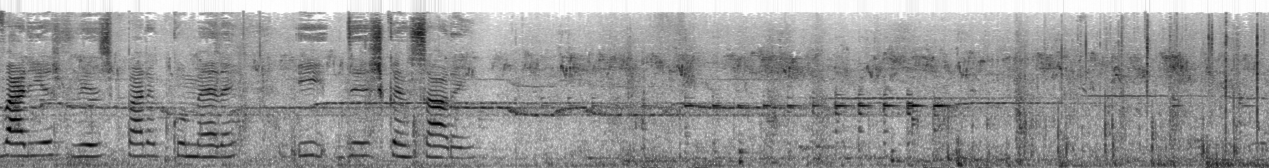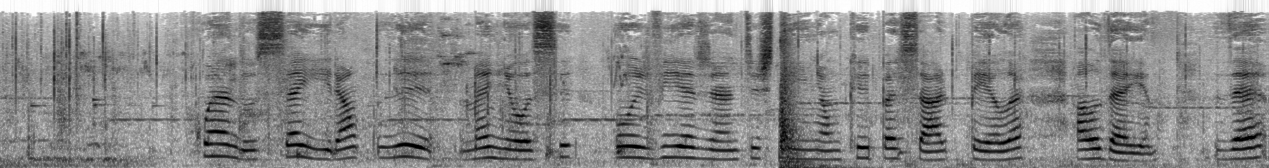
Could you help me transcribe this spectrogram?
várias vezes para comerem e descansarem. Quando saíram de Manhoce, os viajantes tinham que passar pela aldeia da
